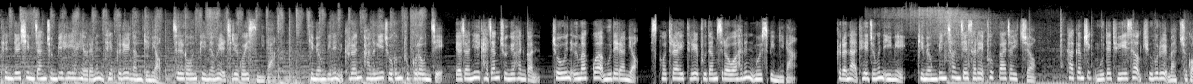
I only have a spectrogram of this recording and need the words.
팬들 심장 준비해야 해요라는 댓글을 남기며 즐거운 비명을 지르고 있습니다. 김용빈은 그런 반응이 조금 부끄러운지 여전히 가장 중요한 건 좋은 음악과 무대라며 스포트라이트를 부담스러워하는 모습입니다. 그러나 대중은 이미 김용빈 천재설에 푹 빠져 있죠. 가끔씩 무대 뒤에서 큐브를 맞추고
